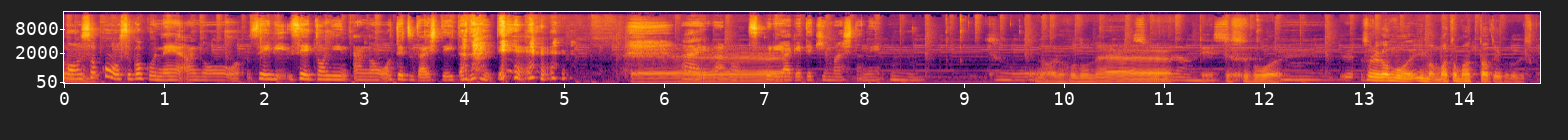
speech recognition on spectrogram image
もうそこをすごくねあの整理整頓にあのお手伝いしていただいて、はい、あの作り上げてきましたね。うんなるほどそうね。なんです。すごい。うんえそれがもう今まとまったということですか？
